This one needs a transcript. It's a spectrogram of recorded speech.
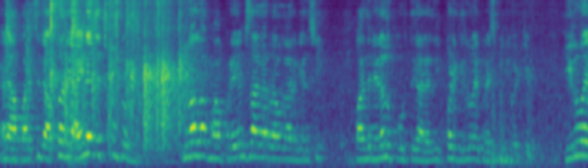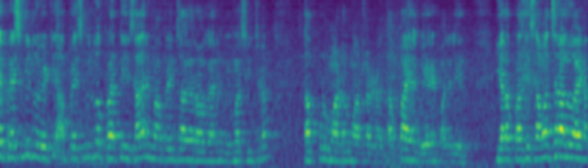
కానీ ఆ పరిస్థితి వస్తుంది ఆయనే తెచ్చుకుంటుంది. ఇవాళ మా ప్రేమ్ సాగర్ రావు గారు గెలిచి పది నెలలు పూర్తి కాలేదు ఇప్పటికి ఇరవై ప్రెస్ మీట్లు పెట్టాడు. ఇరవై ప్రెస్ మీట్లు పెట్టి ఆ ప్రెస్ మీట్లో ప్రతిసారి మా ప్రేమ్ సాగర్ రావు గారిని విమర్శించడం తప్పుడు మాటలు మాట్లాడడం తప్ప ఆయనకు వేరే పని లేదు. ఇలా ప్రతి సంవత్సరాలు ఆయన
